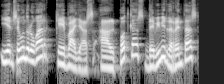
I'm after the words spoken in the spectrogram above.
Y en segundo lugar, que vayas al podcast de Vivir de Rentas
